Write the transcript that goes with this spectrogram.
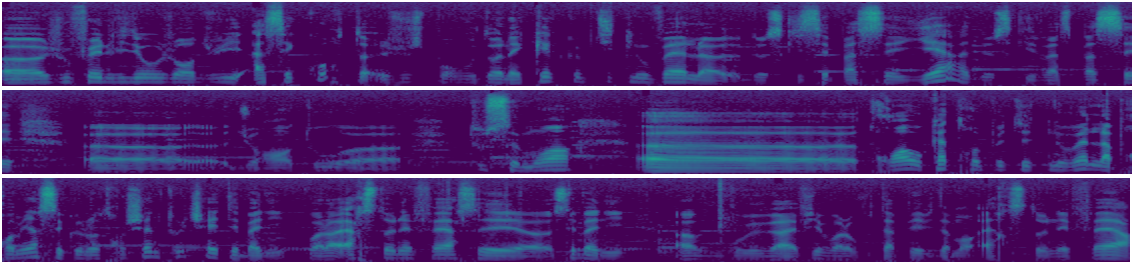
Euh, je vous fais une vidéo aujourd'hui assez courte, juste pour vous donner quelques petites nouvelles de ce qui s'est passé hier et de ce qui va se passer euh, durant tout, tout ce mois. Euh, Trois ou quatre petites nouvelles. La première, c'est que notre chaîne Twitch a été bannie. Voilà, Hearthstone FR, c'est euh, c'est banni. Ah, vous pouvez vérifier. Voilà, vous tapez évidemment Hearthstone FR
